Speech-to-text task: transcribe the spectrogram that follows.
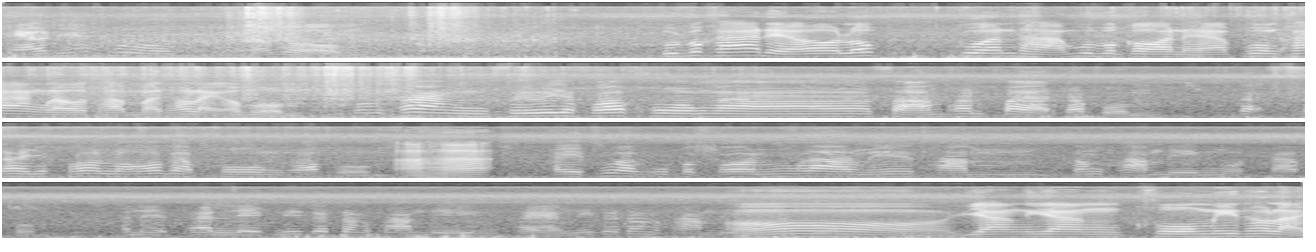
แถวนี้ถูกครับผม คุณลูกค้าเดี๋ยวรบกวนถามอุปกรณ์หนะครับพ่วงข้างเราทำมาเท่าไหร่ครับผม ค่อนข้างซื้อเฉพาะโครงมา 3,800ครับผมได้ได้เฉพาะล้อกับโครงครับผมอะฮะ ไอ้พวกอุปกรณ์ข้างล่างนี้ทำต้องทำเองหมดครับผมอันนี้แผ่นเหล็กนี่ก็ต้องทำเองแผงนี่ก็ต้องทำเองอ๋อยังยังโค้งนี่เท่าไหร่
